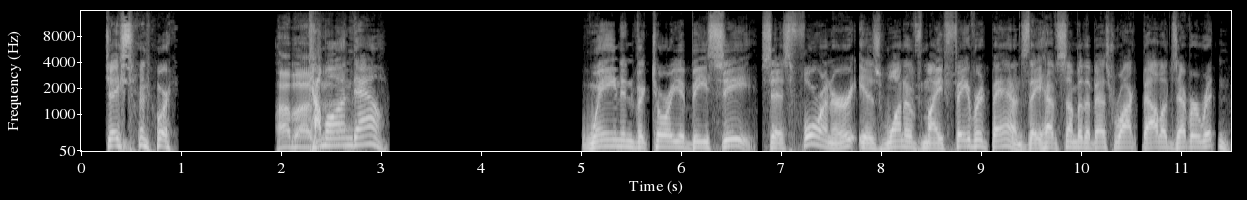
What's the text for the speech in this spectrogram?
Jason? or How about come that? on down. Wayne in Victoria, BC says Foreigner is one of my favorite bands. They have some of the best rock ballads ever written.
